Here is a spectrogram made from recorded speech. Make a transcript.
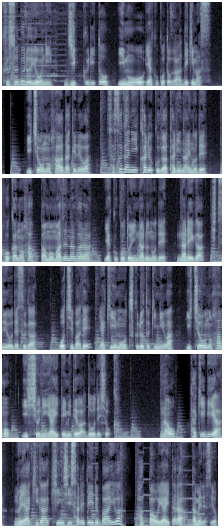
くすぶるようにじっくりと芋を焼くことができます。イチョウの葉だけではさすがに火力が足りないので他の葉っぱも混ぜながら焼くことになるので慣れが必要ですが落ち葉で焼き芋を作る時にはイチョウの葉も一緒に焼いてみてはどうでしょうか。なお焚き火や野焼きが禁止されている場合は葉っぱを焼いたらダメですよ。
